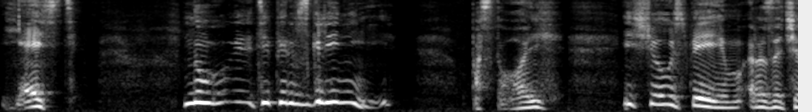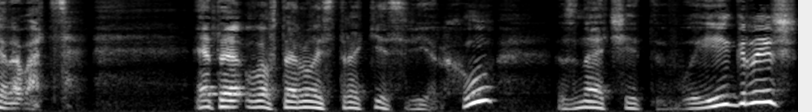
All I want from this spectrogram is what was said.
есть. Ну, теперь взгляни. Постой, еще успеем разочароваться. Это во второй строке сверху, значит, выигрыш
